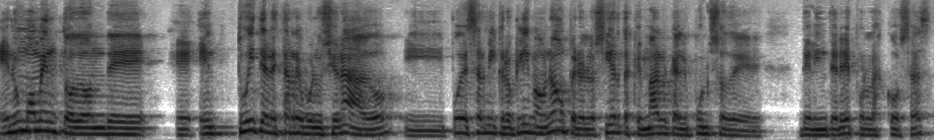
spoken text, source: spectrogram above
en un momento donde eh, en Twitter está revolucionado, y puede ser microclima o no, pero lo cierto es que marca el pulso de, del interés por las cosas.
